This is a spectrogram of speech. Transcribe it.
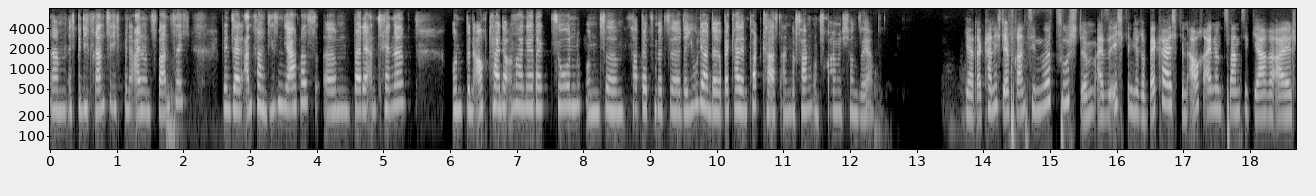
Ähm, ich bin die Franzi, ich bin 21, bin seit Anfang diesen Jahres bei der Antenne und bin auch Teil der Online-Redaktion und ähm, habe jetzt mit äh, der Julia und der Rebecca den Podcast angefangen und freue mich schon sehr. Ja, da kann ich der Franzi nur zustimmen. Also ich bin die Rebecca, ich bin auch 21 Jahre alt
